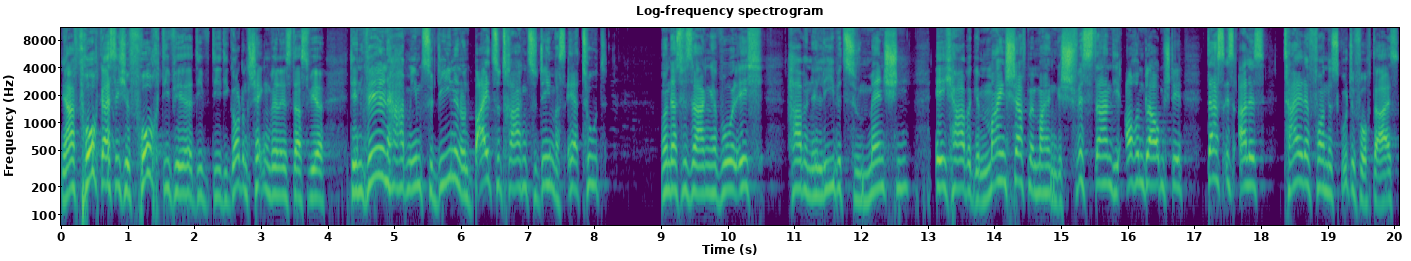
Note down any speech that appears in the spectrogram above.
Ja, Frucht, geistliche Frucht, die, wir, die, die, die Gott uns schenken will, ist, dass wir den Willen haben, ihm zu dienen und beizutragen zu dem, was er tut. Und dass wir sagen, jawohl, ich habe eine Liebe zu Menschen, ich habe Gemeinschaft mit meinen Geschwistern, die auch im Glauben stehen. Das ist alles Teil davon, dass gute Frucht da ist.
